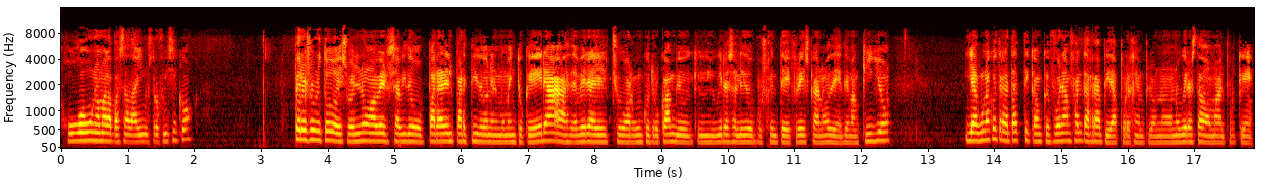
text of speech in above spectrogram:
jugó una mala pasada ahí nuestro físico. Pero sobre todo eso, el no haber sabido parar el partido en el momento que era, de haber hecho algún que otro cambio y que hubiera salido pues gente fresca, ¿no? De, banquillo. Y alguna que otra táctica, aunque fueran faltas rápidas, por ejemplo, no, no hubiera estado mal, porque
